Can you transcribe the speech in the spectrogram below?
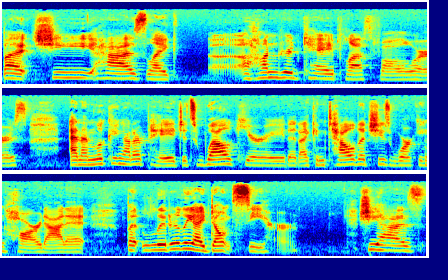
But she has like a 100K plus followers. And I'm looking at her page. It's well curated. I can tell that she's working hard at it. But literally, I don't see her she has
